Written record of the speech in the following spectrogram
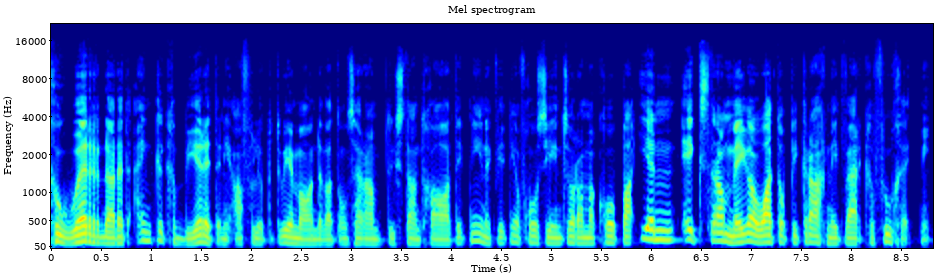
gehoor dat dit eintlik gebeur het in die afgelope 2 maande wat ons 'n ramptoestand gehad het nie en ek weet nie of Gosienso Ramakgopa 1 ekstra megawatt op die kragnetwerk gevoeg het nie.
